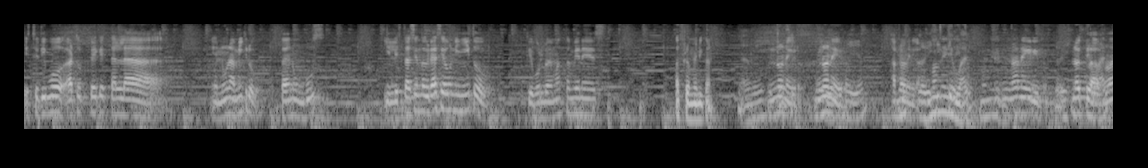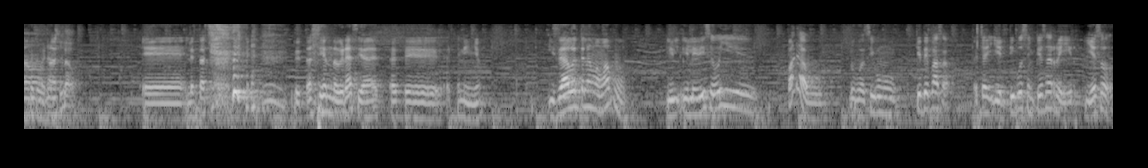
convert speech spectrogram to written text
este tipo, Arthur Fleck, está en, la, en una micro, está en un bus, y le está haciendo gracia a un niñito, que por lo demás también es afroamericano. No ¿qué negro, no negro. Afroamericano. No no negrito. No negrito, no esclavo, igual, no, no esclavo. Eh, le, está, le está haciendo gracia a este, a este niño. Y se da vuelta la mamá, po, y, y le dice, oye, para, po. Luego así como, ¿qué te pasa? ¿Cachai? Y el tipo se empieza a reír. Y eso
